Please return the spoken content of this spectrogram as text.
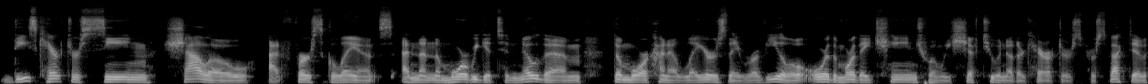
these characters seem shallow at first glance, and then the more we get to know them, the more kind of layers they reveal, or the more they change when we shift to another character's perspective.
